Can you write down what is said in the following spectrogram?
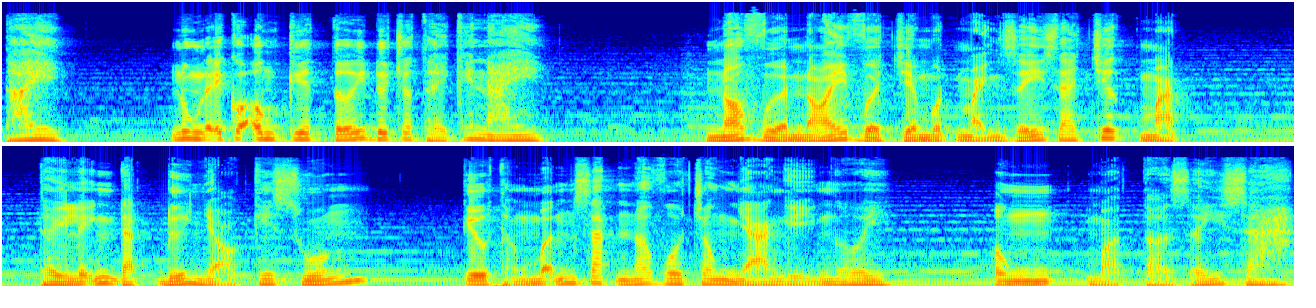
thầy, Lúc nãy có ông kia tới đưa cho thầy cái này. Nó vừa nói vừa chìa một mảnh giấy ra trước mặt. Thầy lĩnh đặt đứa nhỏ kia xuống, Kêu thằng Mẫn dắt nó vô trong nhà nghỉ ngơi. Ông mở tờ giấy ra.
